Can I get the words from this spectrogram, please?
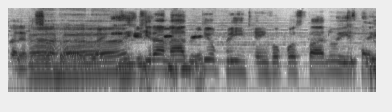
galera? Só pra- Não tira nada, tem o print, hein? Vou postar no Insta aí.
